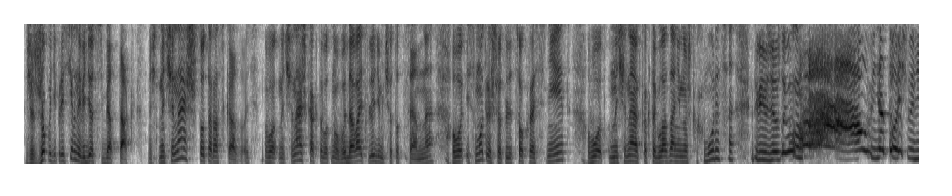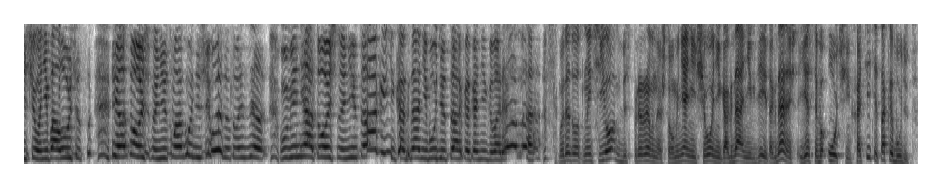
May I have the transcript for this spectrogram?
Значит, жопа депрессивная ведет себя так. Значит, начинаешь что-то рассказывать, вот, начинаешь как-то вот, ну, выдавать людям что-то ценное, вот, и смотришь, что лицо краснеет, вот, начинают как-то глаза немножко хмуриться, и ты видишь, что у меня точно ничего не получится, я точно не смогу ничего из этого сделать, у меня точно не так и никогда не будет так, как они говорят. Вот это вот нытье беспрерывное, что у меня ничего никогда, нигде и так далее, значит, если вы очень хотите, так и будет.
